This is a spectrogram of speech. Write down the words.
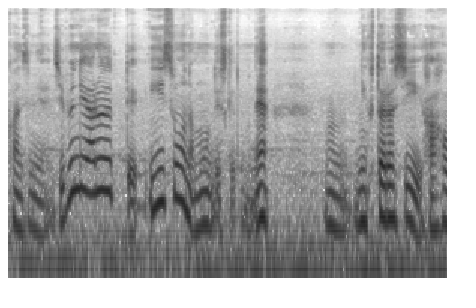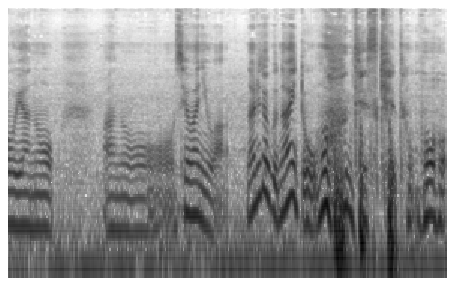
感じでね自分でやるって言いそうなもんですけどもね、うん、憎たらしい母親のあの世話にはなりたくないと思うんですけども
